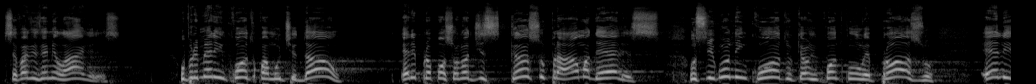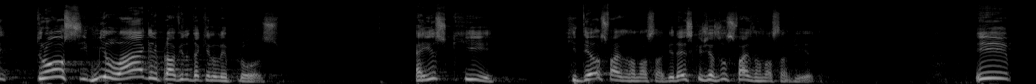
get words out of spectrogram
Você vai viver milagres. O primeiro encontro com a multidão, ele proporcionou descanso para a alma deles. O segundo encontro, que é o encontro com o leproso, ele trouxe milagre para a vida daquele leproso. É isso que, que Deus faz na nossa vida, é isso que Jesus faz na nossa vida. E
